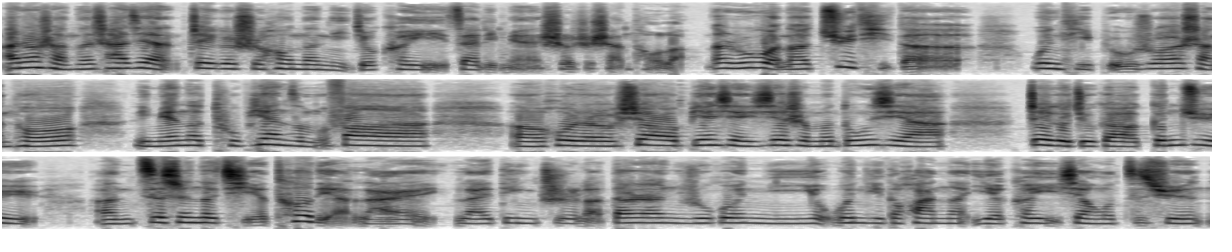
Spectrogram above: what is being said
安装闪头插件，这个时候呢，你就可以在里面设置闪头了。那如果呢，具体的问题，比如说闪头里面的图片怎么放啊，呃，或者需要编写一些什么东西啊，这个就要根据嗯自身的企业特点来来定制了。当然，如果你有问题的话呢，也可以向我咨询，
